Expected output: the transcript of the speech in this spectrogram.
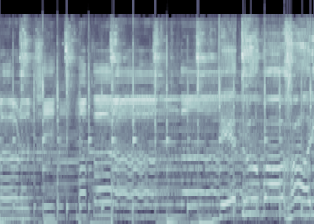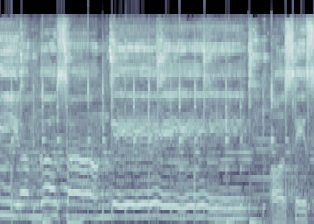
গড়ছি মকরন্দ যে ধ্রুব হরি অঙ্গ সঙ্গে অশেষ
